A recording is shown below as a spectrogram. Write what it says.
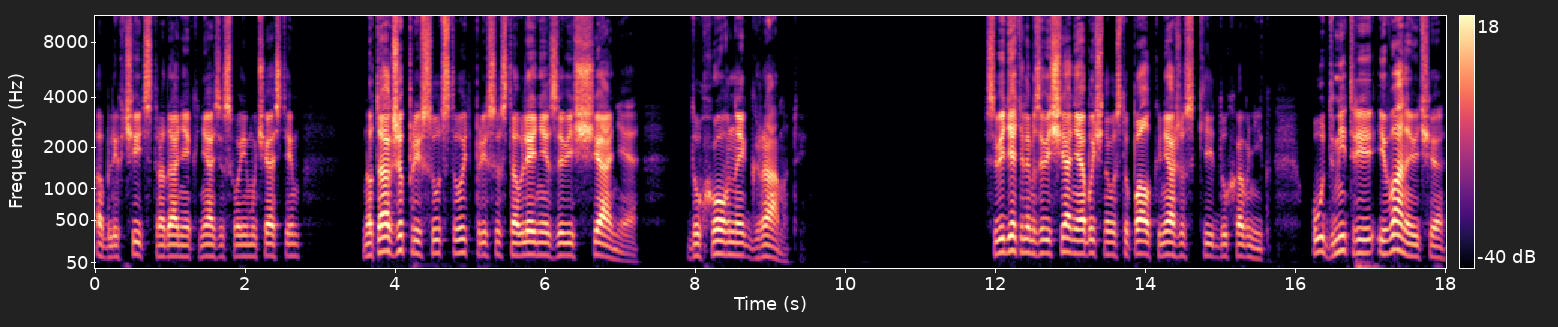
облегчить страдания князя своим участием, но также присутствовать при составлении завещания – духовной грамоты. Свидетелем завещания обычно выступал княжеский духовник. У Дмитрия Ивановича,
